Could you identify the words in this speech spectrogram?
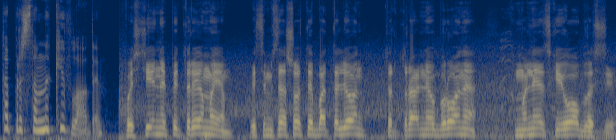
та представники влади. Постійно підтримуємо 86-й батальйон територіальної оборони Хмельницької області.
